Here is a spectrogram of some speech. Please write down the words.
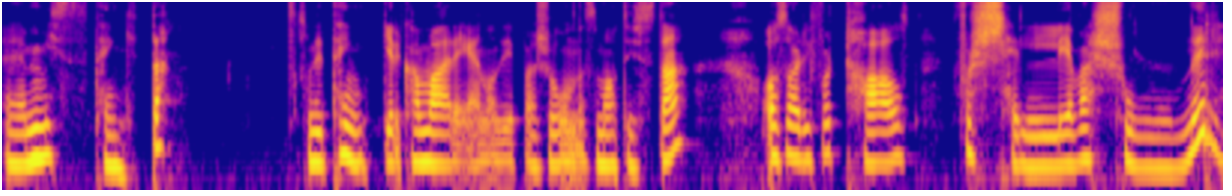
eh, mistenkte. Som de tenker kan være en av de personene som har tysta. Og så har de fortalt forskjellige versjoner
